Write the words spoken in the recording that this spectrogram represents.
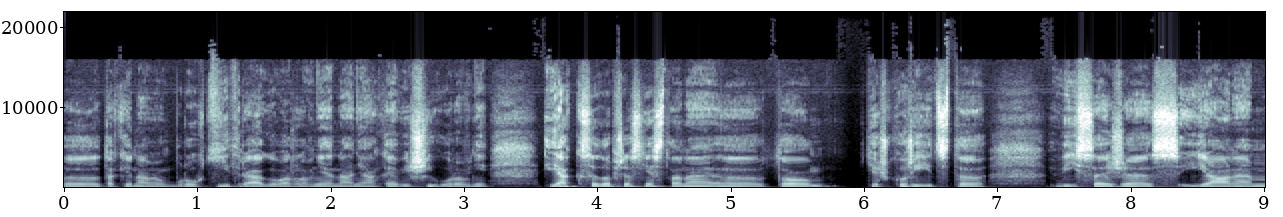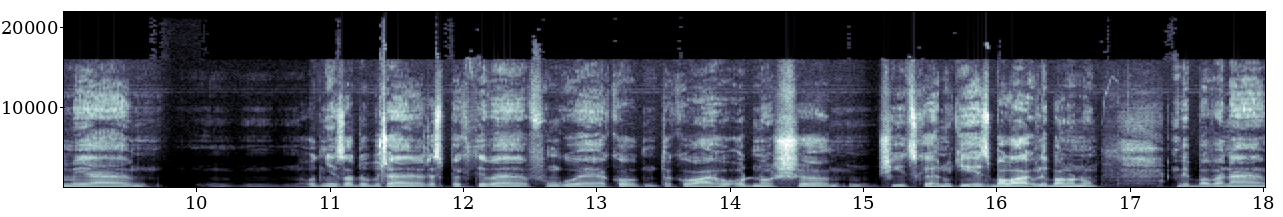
eh, taky na, no, budou chtít reagovat hlavně na nějaké vyšší úrovni. Jak se to přesně stane, eh, to těžko říct. Ví se, že s Iránem je hodně za dobře, respektive funguje jako taková jeho odnož eh, šítské hnutí Hezbalah v Libanonu, vybavené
